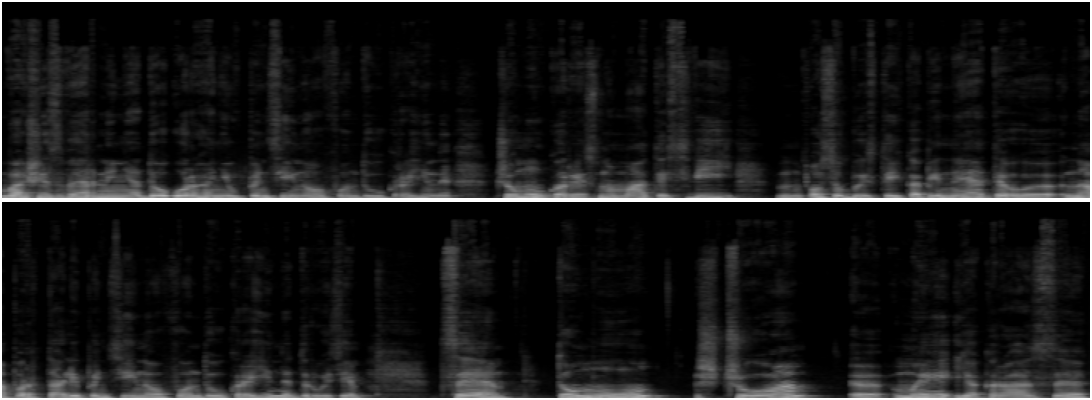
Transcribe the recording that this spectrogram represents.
Ваші звернення до органів Пенсійного фонду України. Чому корисно мати свій особистий кабінет е, на порталі Пенсійного фонду України, друзі? Це тому, що е, ми якраз е,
